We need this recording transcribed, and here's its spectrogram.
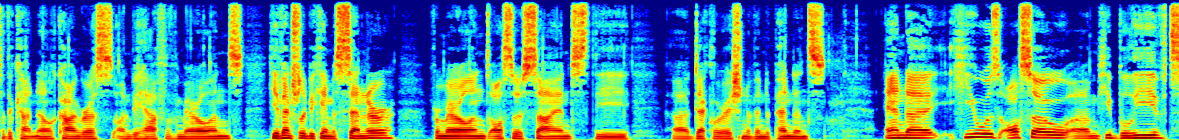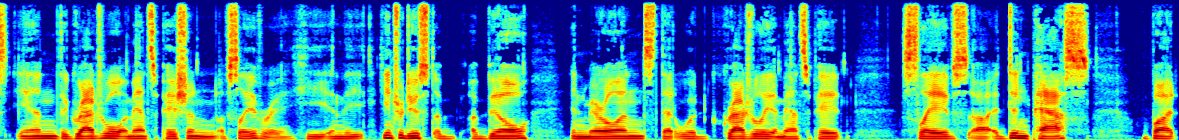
to the Continental Congress on behalf of Maryland. He eventually became a senator for Maryland, also signed the uh, Declaration of Independence. And uh, he was also um, he believed in the gradual emancipation of slavery. He in the he introduced a, a bill in Maryland that would gradually emancipate slaves. Uh, it didn't pass, but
